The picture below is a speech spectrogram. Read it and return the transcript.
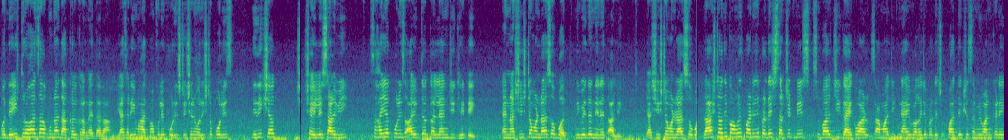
व देशद्रोहाचा गुन्हा दाखल करण्यात आला. यासाठी महात्मा फुले पोलीस स्टेशन वरिष्ठ पोलीस निरीक्षक शैलेश साळवी सहाय्यक पोलीस आयुक्त कल्याणजी घेटे यांना शिष्टमंडळासोबत निवेदन देण्यात आले. या शिष्टमंडळासोबत राष्ट्रवादी काँग्रेस पार्टीचे प्रदेश सरचिटणीस सुभाषजी गायकवाड सामाजिक न्याय विभागाचे प्रदेश उपाध्यक्ष समीर वानखडे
